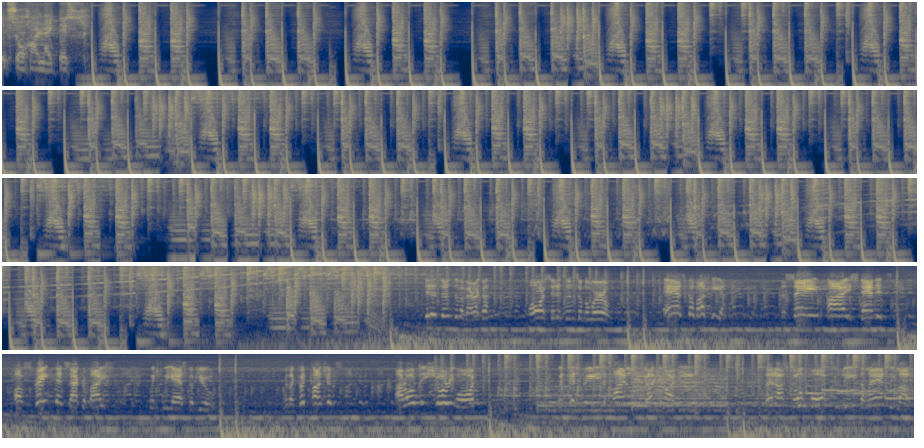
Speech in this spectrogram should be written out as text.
shit so hard like this. And sacrifice which we ask of you. With a good conscience, our only sure reward, with history the final judge of our deeds, let us go forth to lead the land we love,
